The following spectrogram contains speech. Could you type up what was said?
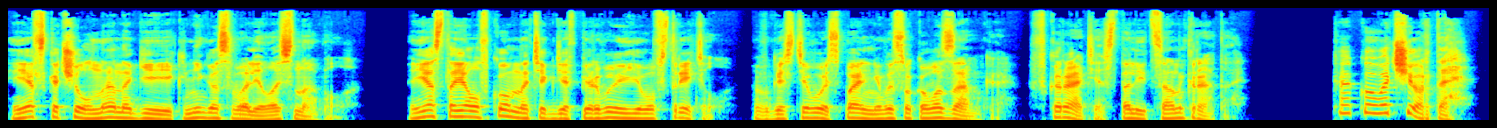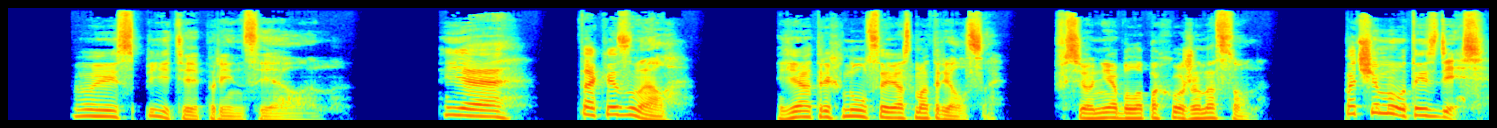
Я вскочил на ноги, и книга свалилась на пол. Я стоял в комнате, где впервые его встретил, в гостевой спальне высокого замка, в Крате, столице Анкрата. «Какого черта?» «Вы спите, принц Ялан». «Я... так и знал». Я отряхнулся и осмотрелся. Все не было похоже на сон. «Почему ты здесь?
